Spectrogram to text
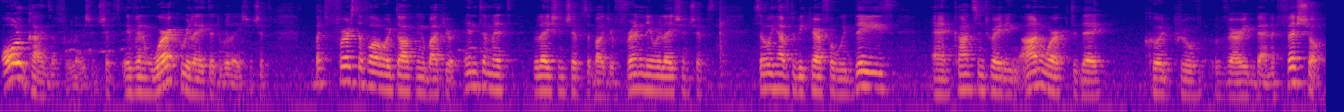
all kinds of relationships, even work related relationships. But first of all, we're talking about your intimate relationships, about your friendly relationships. So we have to be careful with these, and concentrating on work today could prove very beneficial.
